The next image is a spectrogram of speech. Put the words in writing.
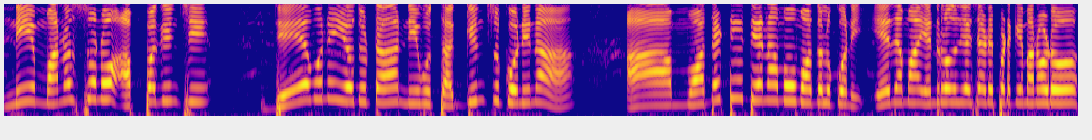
నీ మనస్సును అప్పగించి దేవుని ఎదుట నీవు తగ్గించుకొనిన ఆ మొదటి దినము మొదలుకొని ఏదమ్మా ఎన్ని రోజులు చేశాడు ఇప్పటికీ మనోడు?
